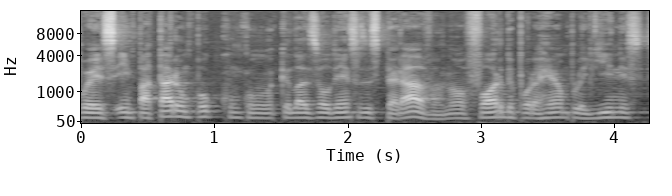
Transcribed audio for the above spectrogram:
pues empatar um pouco com, o que as audiências esperavam. Não? Ford, por exemplo, Guinness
